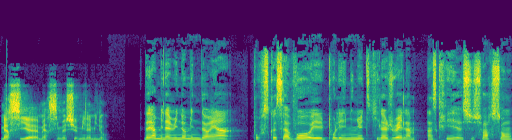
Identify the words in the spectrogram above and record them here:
merci, euh, merci Monsieur Minamino. D'ailleurs, Minamino, mine de rien, pour ce que ça vaut et pour les minutes qu'il a joué, il a inscrit ce soir son,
